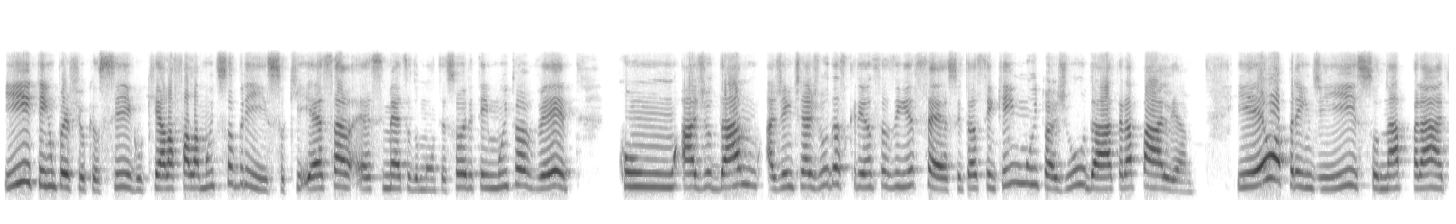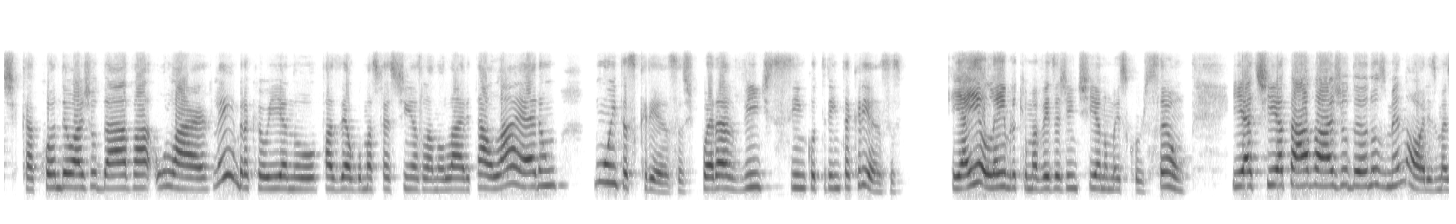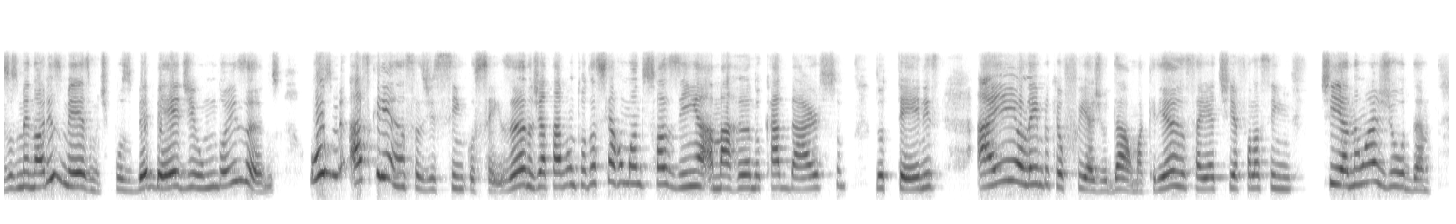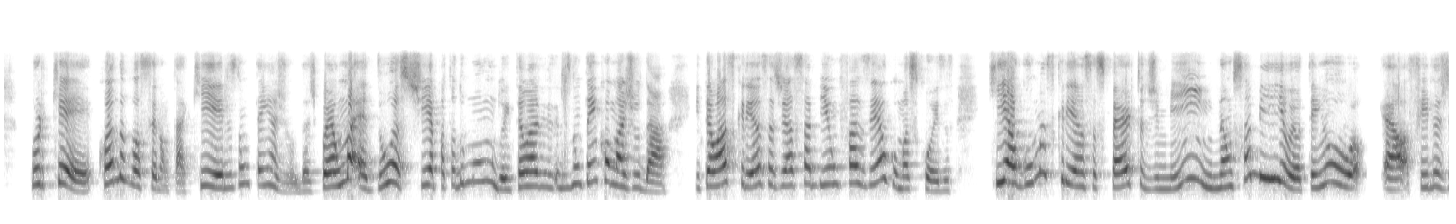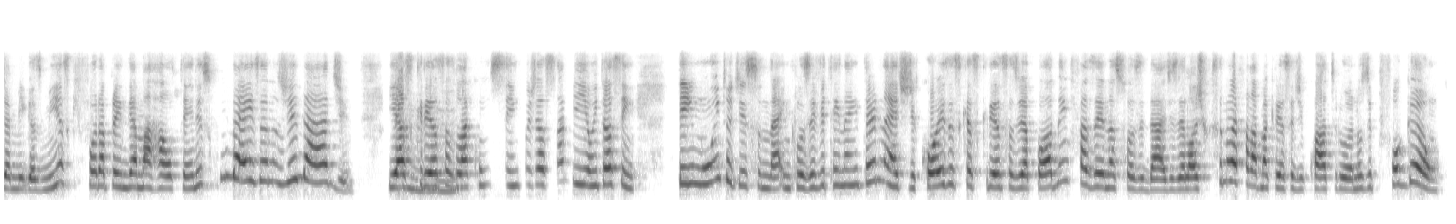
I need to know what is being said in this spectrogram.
E tem um perfil que eu sigo que ela fala muito sobre isso, que essa, esse método Montessori tem muito a ver com ajudar, a gente ajuda as crianças em excesso. Então, assim, quem muito ajuda, atrapalha. E eu aprendi isso na prática quando eu ajudava o lar. Lembra que eu ia no, fazer algumas festinhas lá no lar e tal? Lá eram muitas crianças, tipo, era 25, 30 crianças. E aí eu lembro que uma vez a gente ia numa excursão e a tia estava ajudando os menores, mas os menores mesmo, tipo os bebês de um, dois anos. Os, as crianças de cinco, seis anos já estavam todas se arrumando sozinha, amarrando o cadarço do tênis. Aí eu lembro que eu fui ajudar uma criança e a tia falou assim: tia, não ajuda, porque quando você não está aqui, eles não têm ajuda. Tipo, é uma, é duas tia para todo mundo, então eles não têm como ajudar. Então as crianças já sabiam fazer algumas coisas que algumas crianças perto de mim não sabiam. Eu tenho é, filhos de amigas minhas que foram aprender a amarrar o tênis com 10 anos de idade. E as uhum. crianças lá com 5 já sabiam. Então, assim, tem muito disso, né? inclusive tem na internet, de coisas que as crianças já podem fazer nas suas idades. É lógico que você não vai falar para uma criança de 4 anos ir para fogão.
